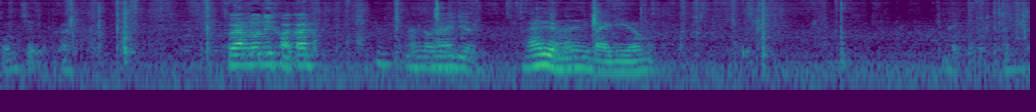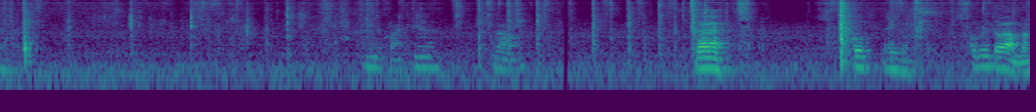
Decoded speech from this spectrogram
4 triệu cân thôi ăn luôn đi khỏi cân ăn luôn hai điểm Hai điểm này. 7 điểm Nhiều quả kia vào Đây. Này. cúc đi. Cúc đi tôi ẩm nào.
